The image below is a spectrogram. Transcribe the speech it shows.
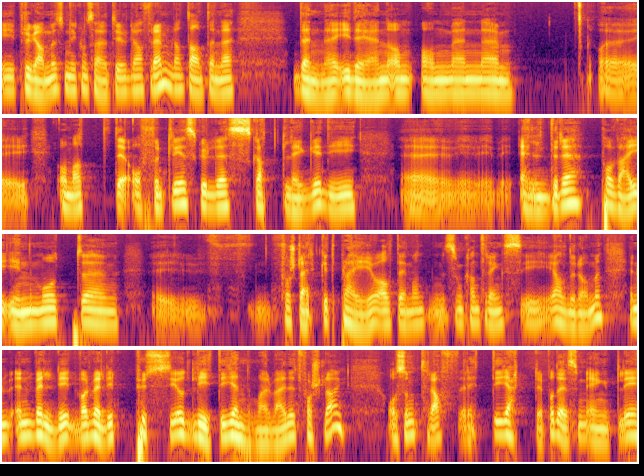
i programmet som de konservative la frem, bl.a. Denne, denne ideen om, om en eh, om at det offentlige skulle skattlegge de eh, eldre på vei inn mot eh, forsterket pleie og alt det man, som kan trengs i, i alderdommen. En, veldig, var veldig pussig og lite gjennomarbeidet forslag, og som traff rett i hjertet på det som egentlig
